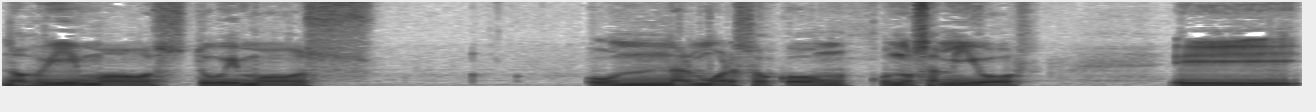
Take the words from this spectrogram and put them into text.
nos vimos, tuvimos un almuerzo con unos amigos y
